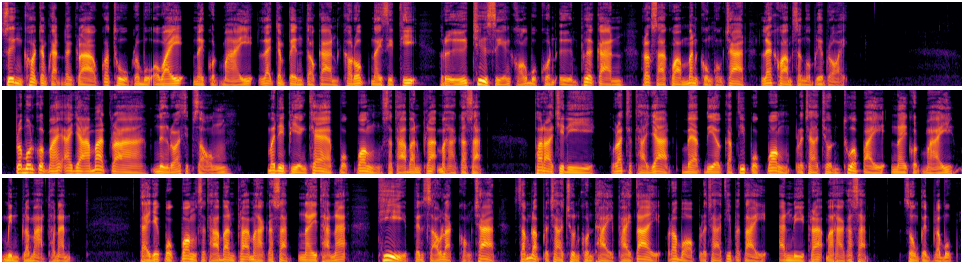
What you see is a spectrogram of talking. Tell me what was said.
ซึ่งข้อจำกัดดังกล่าวก็ถูกระบุเอาไว้ในกฎหมาย และจำเป็นต่อการเคารพในสิทธิ หรือชื่อเสียงของบุคคลอื่น เพื่อการรักษาความมั่นคงของชาติ และความสงบเรียบร้อย ประมวลกฎหมายอาญามาตรา 112 ไม่ได้เพียงแค่ปกป้องสถาบันพระมหากษัตริย์ พระราชินีรัชทายาทแบบเดียวกับที่ปกป้องประชาชนทั่วไปในกฎหมายหมิ่นประมาทเท่านั้น แต่ยังปกป้องสถาบันพระมหากษัตริย์ในฐานะที่เป็นเสาหลักของชาติสำหรับประชาชนคนไทยภายใต้ระบอบประชาธิปไตย อันมีพระมหากษัตริย์ ทรงเป็นประมุข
